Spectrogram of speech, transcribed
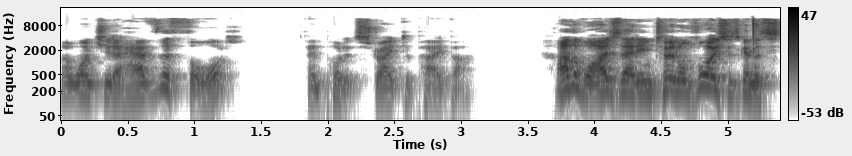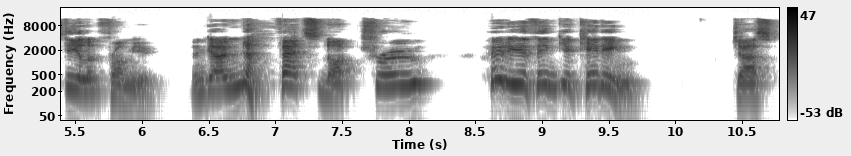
I want you to have the thought and put it straight to paper. Otherwise, that internal voice is going to steal it from you and go, no, that's not true. Who do you think you're kidding? Just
